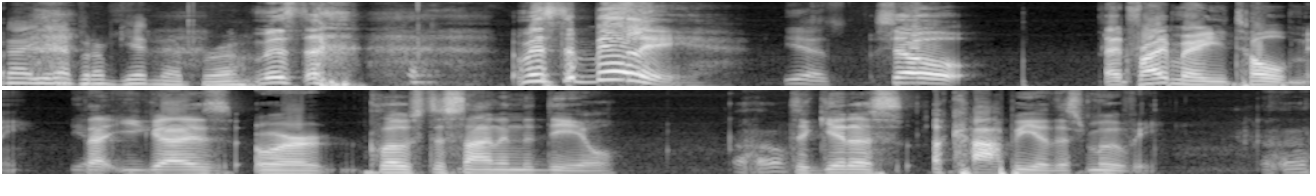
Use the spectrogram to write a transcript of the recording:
Not yet, but I'm getting there, bro. Mr. Mr. Billy. yes. So at Frightmare, you told me Yeah. that you guys were close to signing the deal Uh-huh. to get us a copy of this movie. Uh-huh.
